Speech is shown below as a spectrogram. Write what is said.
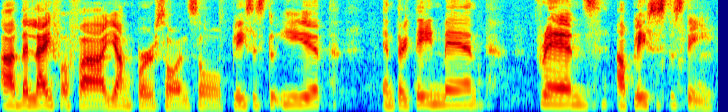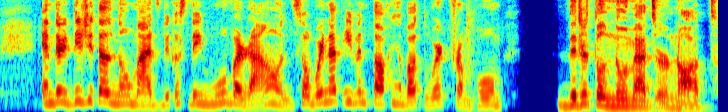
uh, the life of a young person. So places to eat, entertainment, friends, uh, places to stay. And they're digital nomads because they move around. So we're not even talking about work from home. Digital nomads or not,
